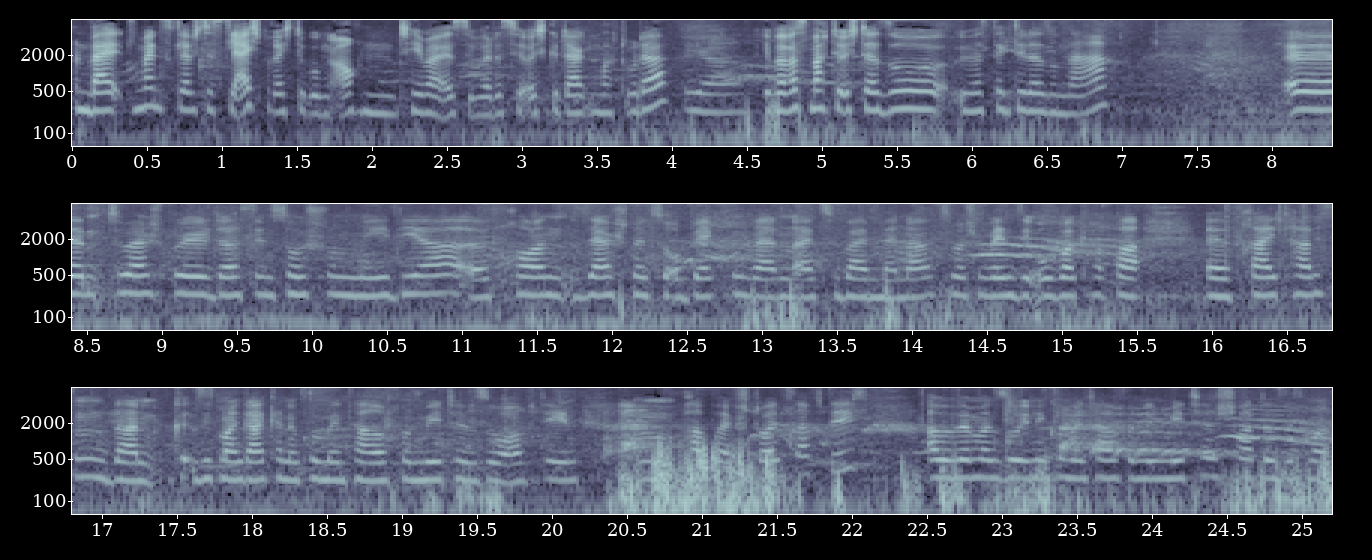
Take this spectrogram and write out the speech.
Und weil du meinst, glaube ich, dass Gleichberechtigung auch ein Thema ist, über das ihr euch Gedanken macht, oder? Ja. Über was macht ihr euch da so, über was denkt ihr da so nach? Ähm, zum Beispiel, dass in Social Media äh, Frauen sehr schnell zu Objekten werden als wie bei Männern. Zum Beispiel, wenn sie Oberkörper äh, frei tanzen, dann sieht man gar keine Kommentare von Mädchen so auf den "Mm, Papa ist stolz auf dich. Aber wenn man so in den Kommentaren von den Mädchen schaut, da sieht man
